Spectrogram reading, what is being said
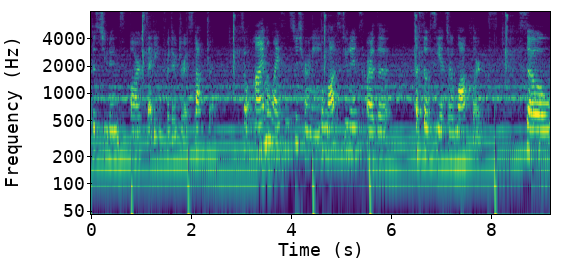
the students are studying for their Juris Doctorate. So I'm a licensed attorney. The law students are the associates or law clerks. So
